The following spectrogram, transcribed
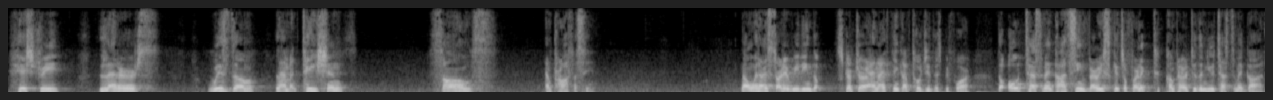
history, letters, wisdom, lamentations, psalms, and prophecy. Now, when I started reading the scripture, and I think I've told you this before, the Old Testament God seemed very schizophrenic compared to the New Testament God.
